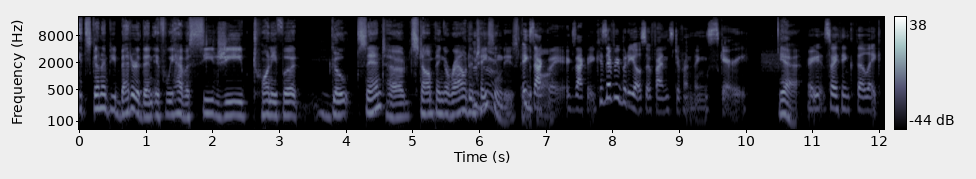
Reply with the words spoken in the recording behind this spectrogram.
it's going to be better than if we have a CG 20 foot goat Santa stomping around and chasing these people. Mm-hmm. exactly, exactly. Because everybody also finds different things scary. Yeah. right? So I think the like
